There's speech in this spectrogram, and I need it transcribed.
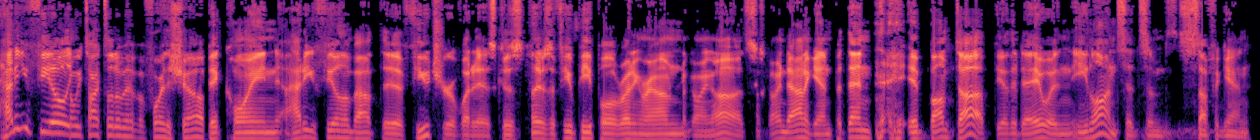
How do you feel? We talked a little bit before the show, Bitcoin. How do you feel about the future of what it is? Because there's a few people running around going, "Oh, it's going down again," but then it bumped up the other day when Elon said some stuff again.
